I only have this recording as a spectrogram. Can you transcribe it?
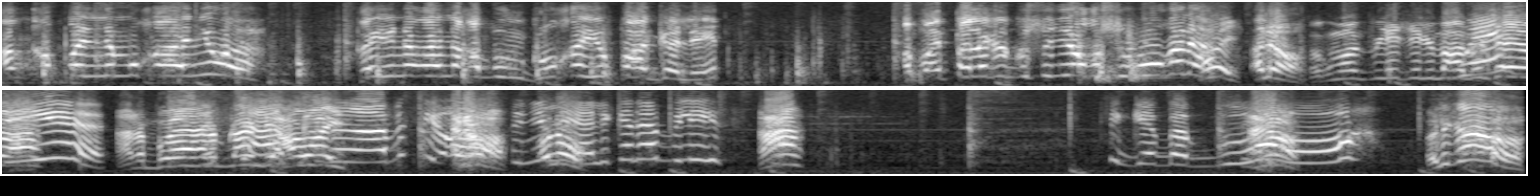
Ang kapal na mukha nyo ah! Kayo na nga nakabunggo, kayo pa galit? Aba, talaga gusto niyo ako subukan ah! Ano? Huwag mo pilitin Wendy! Ano ba hanap lang, di Sabi away? na nga ba si Ano? Austin yun Ano? eh? Halika na, bilis! Ha? Sige, babu! Ano? Halika!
